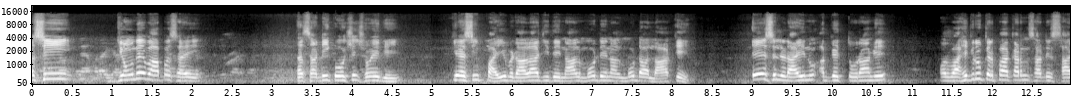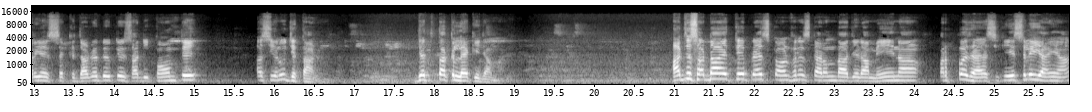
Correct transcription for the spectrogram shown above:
ਅਸੀਂ ਜਿਉਂਦੇ ਵਾਪਸ ਆਏ, ਤਾਂ ਸਾਡੀ ਕੋਸ਼ਿਸ਼ ਹੋਏਗੀ ਕਿ ਅਸੀਂ ਭਾਈ ਵਡਾਲਾ ਜੀ ਦੇ ਨਾਲ, ਮੋਢੇ ਨਾਲ ਮੋਢਾ ਲਾ ਕੇ ਇਸ ਲੜਾਈ ਨੂੰ ਅੱਗੇ ਤੋਰਾਂਗੇ ਔਰ ਵਾਹਿਗੁਰੂ ਕਿਰਪਾ ਕਰਨ ਸਾਡੇ ਸਾਰੇ ਸਿੱਖ ਜਗਤ ਦੇ ਉੱਤੇ, ਸਾਡੀ ਕੌਮ ਤੇ ਅਸੀਂ ਇਹਨੂੰ ਜਿੱਤਾਂਗੇ, ਜਿੱਤ ਤੱਕ ਲੈ ਕੇ ਜਾਵਾਂਗੇ। ਅੱਜ ਸਾਡਾ ਇੱਥੇ ਪ੍ਰੈਸ ਕਾਨਫਰੰਸ ਕਰਨ ਦਾ ਜਿਹੜਾ ਮੇਨ ਆ ਪਰਪਸ ਹੈ, ਅਸੀਂ ਕਿ ਇਸ ਲਈ ਆਏ ਹਾਂ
